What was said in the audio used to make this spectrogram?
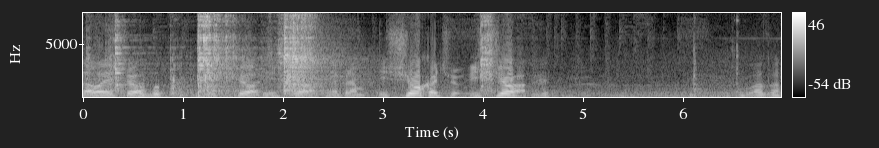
Давай еще. Будто- Еще, еще. Я прям еще хочу, еще. Глаза.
